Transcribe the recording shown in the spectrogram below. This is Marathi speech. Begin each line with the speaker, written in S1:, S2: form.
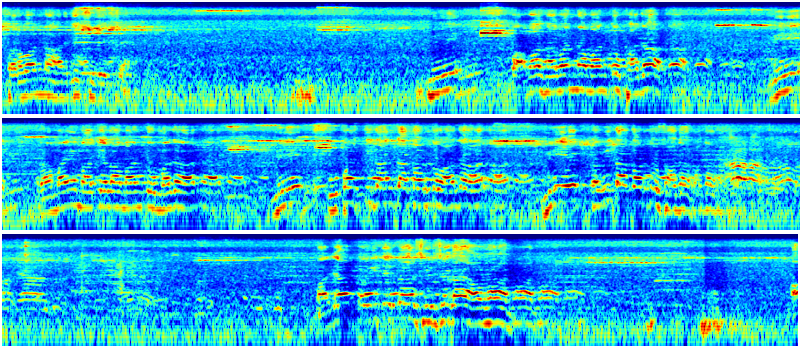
S1: सर्वांना हार्दिक शुभेच्छा. मी बाबासाहेबांना मानतो फादर मी रमाई मातेला मानतो मदर. मी उपस्थितांचा करतो आदर. मी एक कविता करतो सादर. माझ्या कवितेचं शीर्षक आहे आव्हान.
